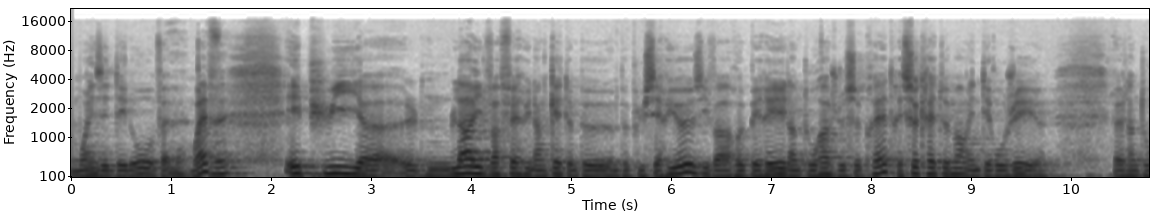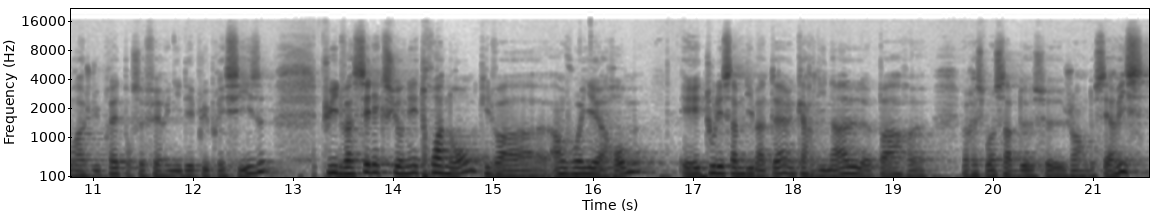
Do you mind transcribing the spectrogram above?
moins intello, enfin bon, bref. Et puis euh, là, il va faire une enquête un peu, un peu plus sérieuse. Il va repérer l'entourage de ce prêtre et secrètement interroger l'entourage du prêtre pour se faire une idée plus précise. Puis il va sélectionner trois noms qu'il va envoyer à Rome. Et tous les samedis matins, un cardinal par responsable de ce genre de service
